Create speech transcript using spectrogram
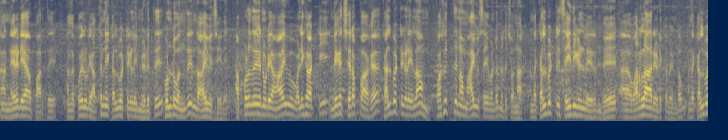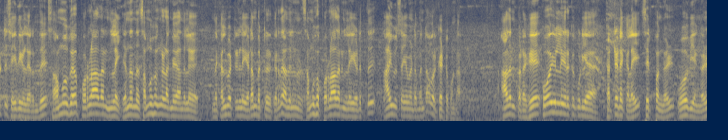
நான் நேரடியாக பார்த்து அந்த கோயிலுடைய அத்தனை கல்வெட்டுகளையும் எடுத்து கொண்டு வந்து இந்த ஆய்வை செய்தேன். அப்பொழுது என்னுடைய ஆய்வு வழிகாட்டி மிக சிறப்பாக கல்வெட்டுகளை எல்லாம் பகுத்து நாம் ஆய்வு செய்ய வேண்டும் என்று சொன்னார். அந்த கல்வெட்டு செய்திகளில் இருந்து வரலாறு எடுக்க வேண்டும். அந்த கல்வெட்டு செய்திகளில் இருந்து சமூக பொருளாதார நிலை எந்தெந்த சமூகங்கள் அங்கே அதில் இந்த கல்வெட்டுகளில் இடம்பெற்று இருக்கிறது அதில் இந்த சமூக பொருளாதார நிலையை எடுத்து ஆய்வு செய்ய வேண்டும் என்று அவர் கேட்டுக்கொண்டார். அதன் பிறகு கோயிலில் இருக்கக்கூடிய கட்டிடக்கலை சிற்பங்கள் ஓவியங்கள்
